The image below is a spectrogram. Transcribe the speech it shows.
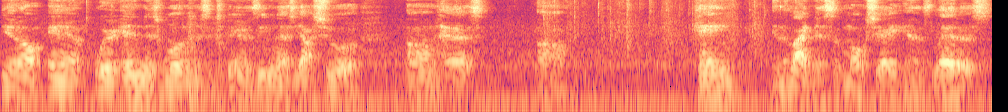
you know, and we're in this wilderness experience, even as Yahshua um, has um, came in the likeness of Moshe and has led us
